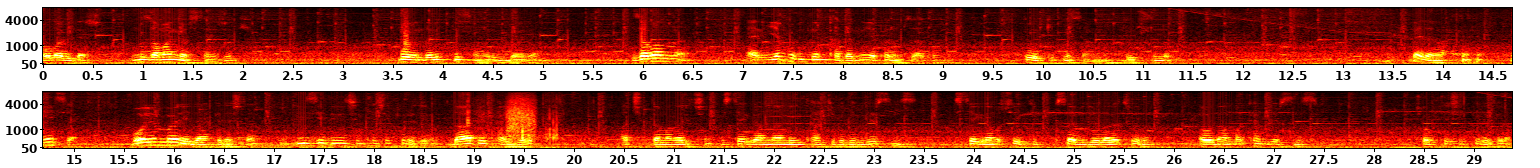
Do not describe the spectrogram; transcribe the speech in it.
olabilir. Bunu zaman gösterecek. Bu oyunda bitti sanırım böyle. Zamanla yani yapabildiğim kadarını yaparım zaten. Dur gitmesem mi? Dur şunu. Bedava. Neyse. Bu oyun böyleydi arkadaşlar. İzlediğiniz için teşekkür ederim. Daha detaylı açıklamalar için Instagram'dan beni takip edebilirsiniz. Instagram'a sürekli kısa videolar atıyorum. Oradan bakabilirsiniz. Çok teşekkür ederim.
